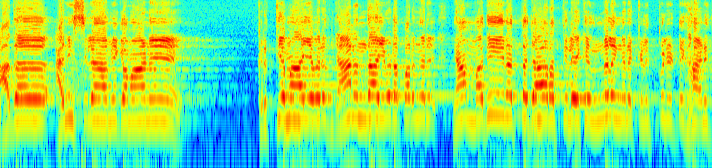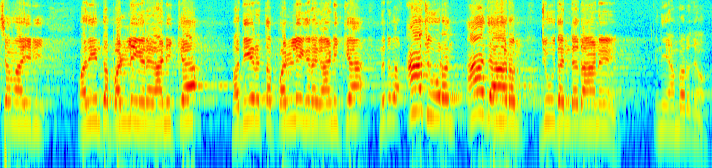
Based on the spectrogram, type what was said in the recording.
അത് അനിസ്ലാമികമാണ്. കൃത്യമായവർ ഞാൻ എന്താ ഇവിടെ പറഞ്ഞത്? ഞാൻ മദീനത്തെ ജാറത്തിലേക്ക് നിങ്ങൾ ഇങ്ങനെ ക്ലിപ്പിലിട്ട് കാണിച്ച മാതിരി മദീനത്തെ പള്ളി ഇങ്ങനെ കാണിക്കുക മദീനത്തെ പള്ളി ഇങ്ങനെ കാണിക്കുക എന്നിട്ട് ആ ചൂറൻ ആ ജാറം ജൂതന്റെതാണ് എന്ന് ഞാൻ പറഞ്ഞോ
